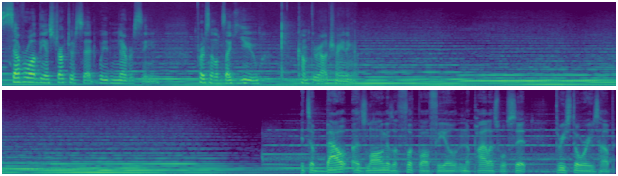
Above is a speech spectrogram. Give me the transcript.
several of the instructors said, we've never seen a person that looks like you come through our training. It's about as long as a football field and the pilots will sit three stories up.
